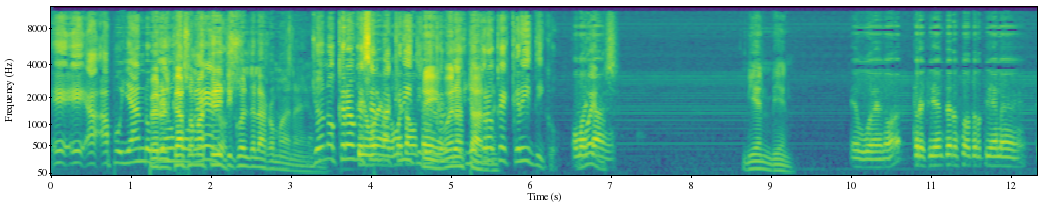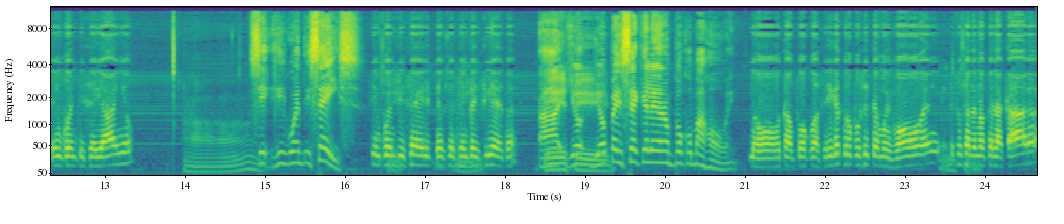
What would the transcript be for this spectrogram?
eh, eh, a- apoyando. pero el caso más crítico es el de la romana. eh. Yo no creo que Sí, sea el más ¿cómo estamos crítico. todos? yo, Sí, creo- yo creo que es crítico. Bien, bien. Es bueno. El presidente de nosotros tiene 56 años, Sí, 56. 56 del 67. Ah, Sí, yo, sí. yo pensé que él era un poco más joven. No, tampoco así, que tú lo pusiste muy joven, eso se le nota en la cara,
